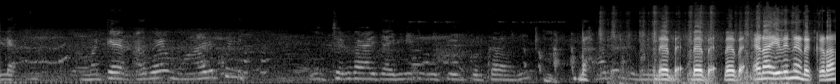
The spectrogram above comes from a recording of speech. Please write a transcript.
ഇല്ല മറ്റേ അതുപോലെ വാഴപ്പിണ്ടി ബേബെ ബേബെ ബേബെ എടാ ഇതിനെടുക്കടാ എടുക്കടാ.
